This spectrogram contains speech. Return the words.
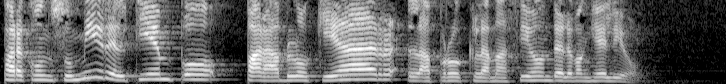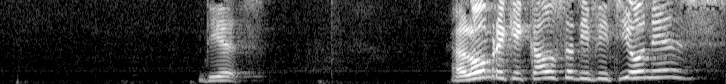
para consumir el tiempo para bloquear la proclamación del Evangelio. 10. El hombre que causa divisiones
